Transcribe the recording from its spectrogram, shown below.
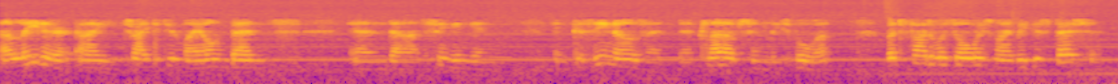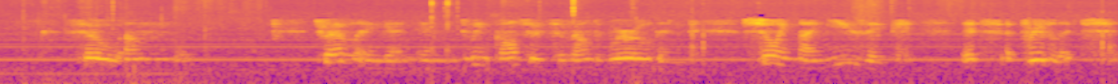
Uh, later, I tried to do my own bands and uh, singing in, in casinos and uh, clubs in Lisboa. But fado was always my biggest passion. So, um, traveling and, and doing concerts around the world and showing my music, it's a privilege.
